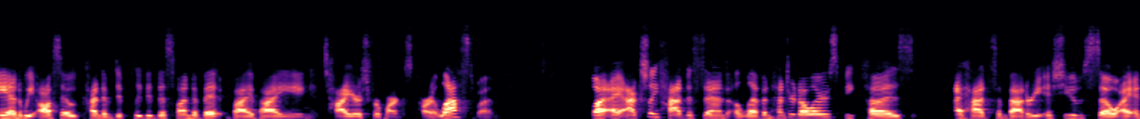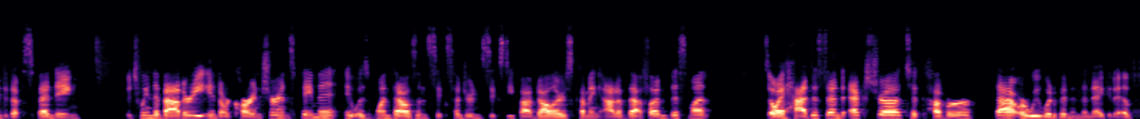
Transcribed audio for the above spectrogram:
And we also kind of depleted this fund a bit by buying tires for Mark's car last month. But I actually had to send $1,100 because I had some battery issues. So I ended up spending between the battery and our car insurance payment, it was $1,665 coming out of that fund this month. So I had to send extra to cover that, or we would have been in the negative.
